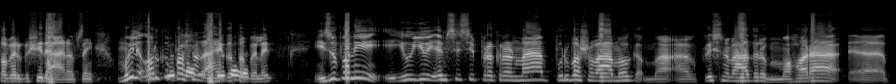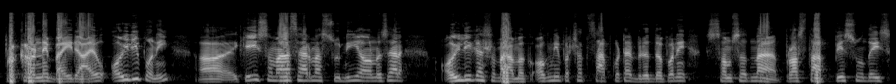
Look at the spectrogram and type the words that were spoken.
तपाईँहरूको सिधा आरोप चाहिँ। मैले अर्को प्रश्न राखेको तपाईँलाई। हिजो पनि यो यो एमसिसी प्रकरणमा पूर्व सभामुख कृष्णबहादुर महरा प्रकरण नै बाहिर आयो। अहिले पनि केही समाचारमा सुनिए अनुसार अहिलेका सभामुख अग्निप्रसाद सापकोटा विरुद्ध पनि संसदमा प्रस्ताव पेश हुँदैछ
